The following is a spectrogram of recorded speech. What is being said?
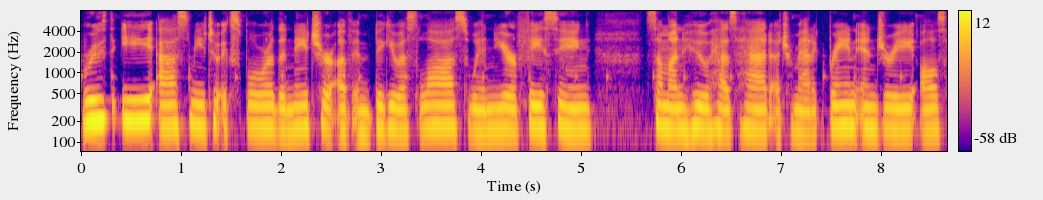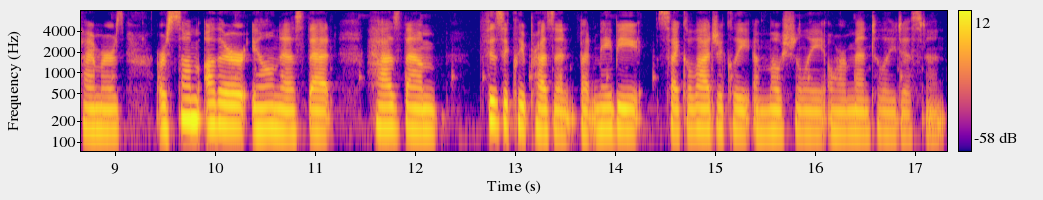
Ruth E. asked me to explore the nature of ambiguous loss when you're facing someone who has had a traumatic brain injury, Alzheimer's, or some other illness that has them physically present, but maybe psychologically, emotionally, or mentally distant.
